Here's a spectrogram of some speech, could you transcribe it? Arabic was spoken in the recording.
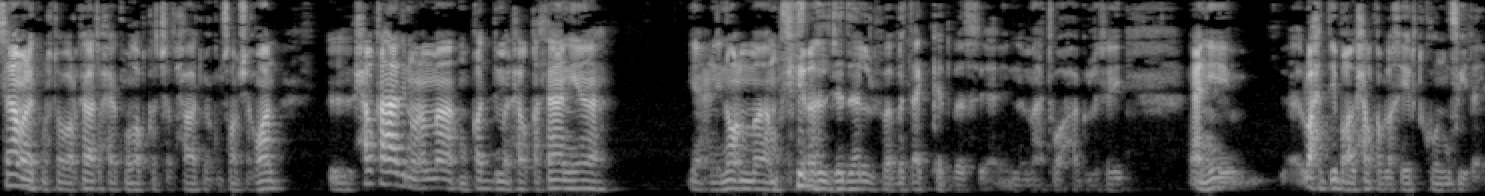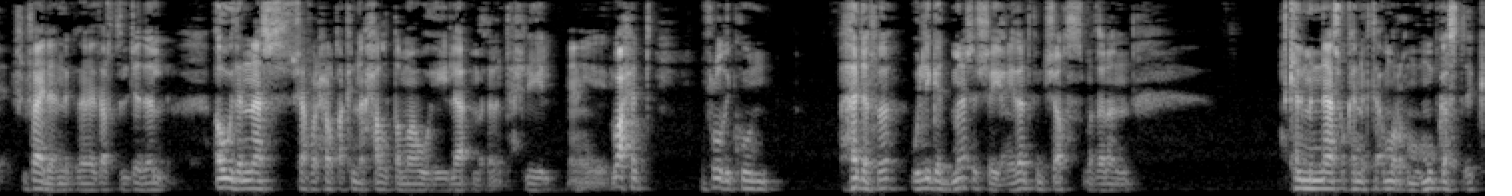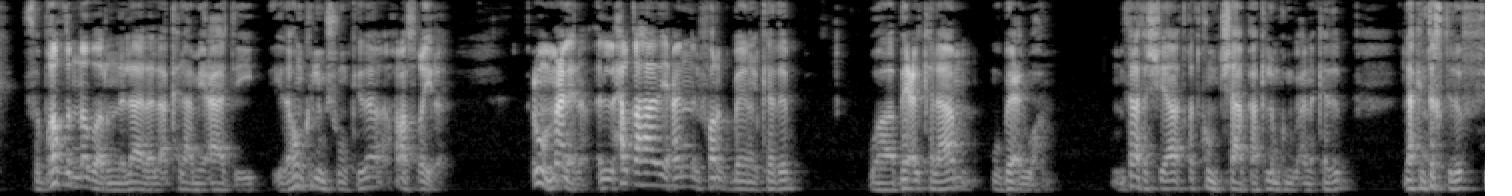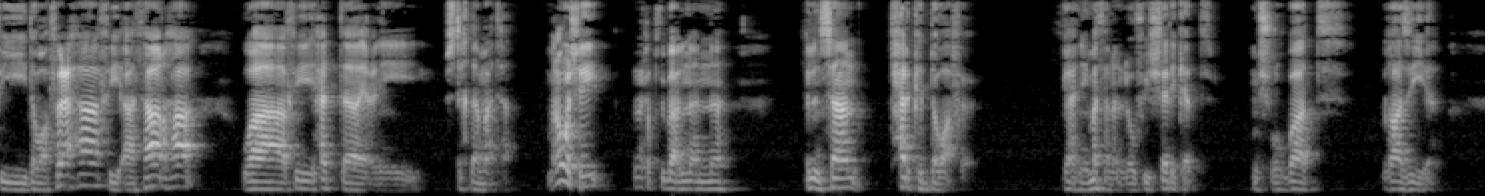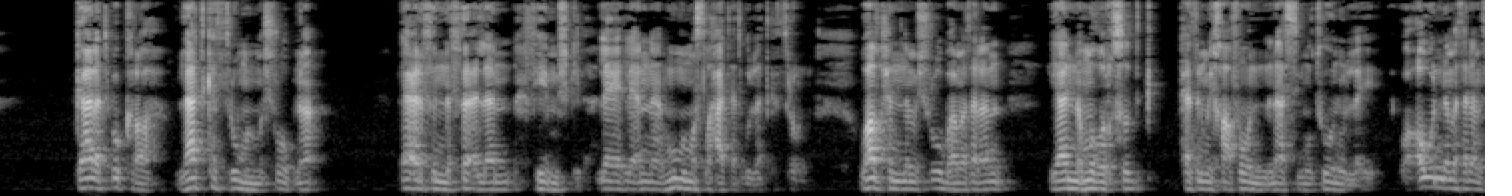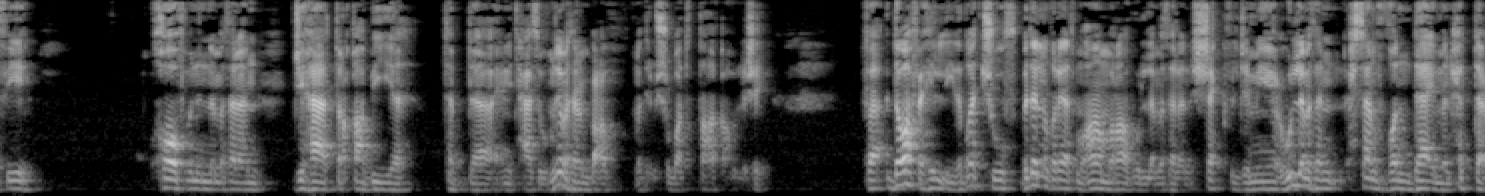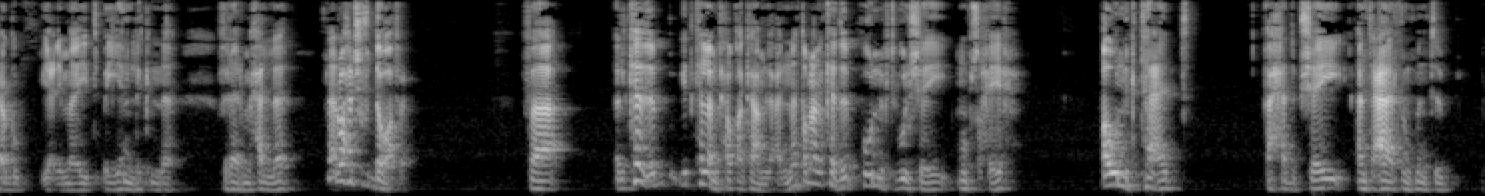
السلام عليكم ورحمة الله وبركاته. حياكم الله بودكاست شطحات. معكم صام شهوان. الحلقة هذه نوعا ما مقدمة لحلقة ثانية. يعني نوعا ما مثيرة للجدل فبتأكد بس يعني إنه ما أتوهق ولا شيء. يعني الواحد يبغى الحلقة بالأخير تكون مفيدة. يعني شو الفائدة إنك إذا أثرت الجدل أو إذا الناس شافوا الحلقة كأنها حلطمة وهي لا مثلا تحليل. يعني الواحد المفروض يكون هدفه واللي يقدمه نفس الشيء. يعني إذا أنت كنت شخص مثلا تكلم الناس وكأنك تأمرهم ومو بقصدك فبغض النظر إن لا لا لا كلامي عادي إذا هم كلهم يشوفون كذا خلاص غيره. عموما ما علينا، الحلقة هذه عن الفرق بين الكذب وبيع الكلام وبيع الوهم. ثلاث أشياء قد تكون متشابهة كلهم يقولون عنها كذب لكن تختلف في دوافعها، في آثارها وفي حتى يعني استخداماتها. من أول شيء نحط في بالنا أن الإنسان تحرك الدوافع. يعني مثلا لو في شركة مشروبات غازية قالت بكرة لا تكثروا من مشروبنا اعرف انه فعلا في مشكلة، ليه؟ لأنه مو من مصلحتها تقول لا تكثرون. واضح إن مشروبها مثلا يا إنه مضر صدق بحيث انهم يخافون ان الناس يموتون ولا. أو إنه مثلا فيه خوف من انه مثلا جهات رقابية تبدأ يعني تحاسبهم زي مثلا بعض ما أدري مشروبات الطاقة ولا شيء. فالدوافع هي اللي إذا بغيت تشوف بدل نظريات مؤامرة ولا مثلا الشك في الجميع ولا مثلا إحسان الظن دائما حتى عقب يعني ما يتبين لك إنه في غير محله لا الواحد يشوف الدوافع. فالكذب قد تكلمت حلقة كاملة عنه طبعا الكذب هو إنك تقول شيء مو بصحيح أو إنك تعد أحد بشيء أنت عارف إنك أنت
